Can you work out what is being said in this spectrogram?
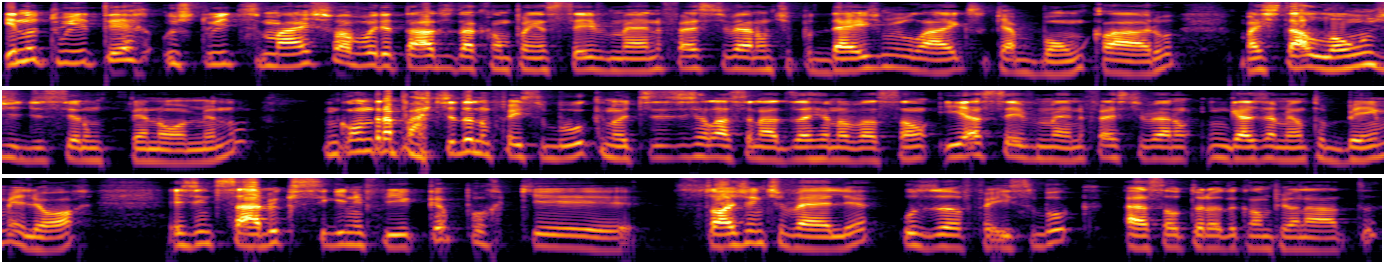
E no Twitter, os tweets mais favoritados da campanha Save Manifest tiveram tipo 10 mil likes, o que é bom, claro, mas está longe de ser um fenômeno. Em contrapartida, no Facebook, notícias relacionadas à renovação e a Save Manifest tiveram engajamento bem melhor. E a gente sabe o que significa, porque só gente velha usa Facebook a essa altura do campeonato.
